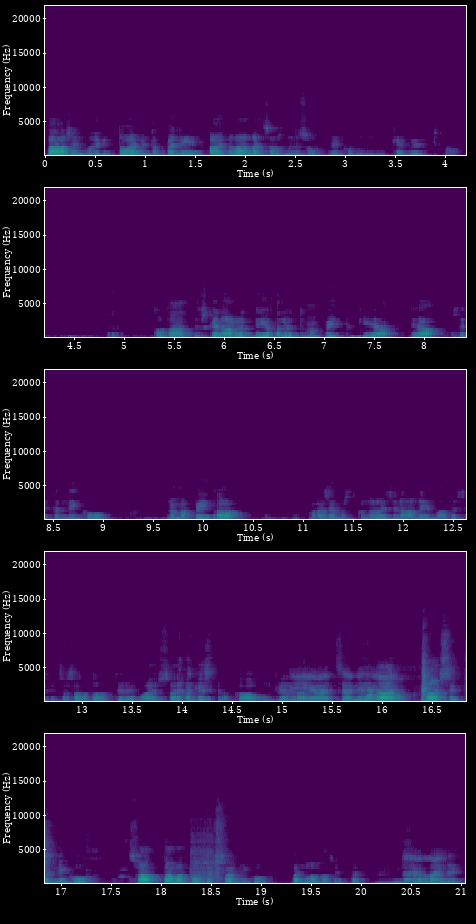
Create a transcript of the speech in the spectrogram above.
pääosin kuitenkin toimintapeli aika lailla, että se on semmoinen suht niin kuin kevyt. Tota, että ne skenaariot ei ole älyttömän pitkiä ja sitten niin kuin, no mapit on vähän semmoiset kun ne oli siinä animaatiossakin, että sä saatat olla tyyli vaan jossain ihan keskellä kaupunkia. Niin tai, joo, se niin, niin, tai, joo. tai, sitten niin kuin, saattaa olla tuossa jossain niin kuin pellolla sitten. Mm, Tai jollain niin,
